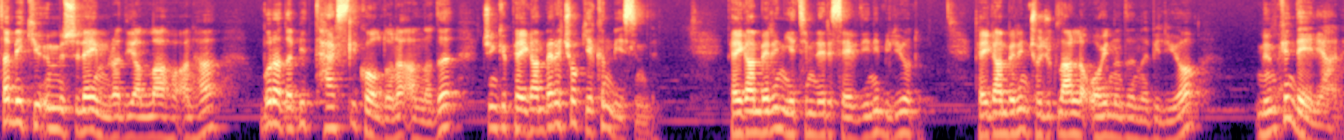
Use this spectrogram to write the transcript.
Tabii ki Ümmü Süleym radıyallahu anha burada bir terslik olduğunu anladı. Çünkü peygambere çok yakın bir isimdi. Peygamberin yetimleri sevdiğini biliyordu. Peygamberin çocuklarla oynadığını biliyor. Mümkün değil yani.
